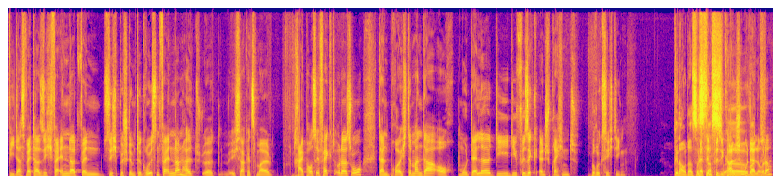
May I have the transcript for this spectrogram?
wie das Wetter sich verändert, wenn sich bestimmte Größen verändern, halt, äh, ich sage jetzt mal Treibhauseffekt oder so, dann bräuchte man da auch Modelle, die die Physik entsprechend berücksichtigen. Genau, das oder ist sind das, physikalische äh, Modelle, oder?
